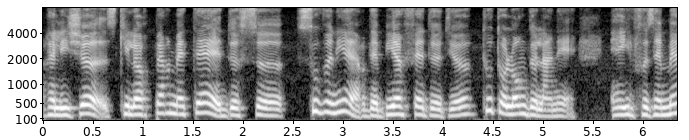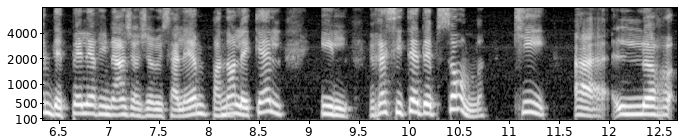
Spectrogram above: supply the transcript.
religieuses qui leur permettaient de se souvenir des bienfaits de Dieu tout au long de l'année. Et ils faisaient même des pèlerinages à Jérusalem pendant mm. lesquels ils récitaient des psaumes qui euh, leur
